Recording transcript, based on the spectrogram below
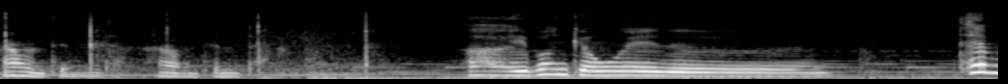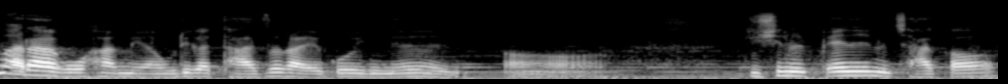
하면 된다. 하면 된다. 아 이번 경우에는 테마라고 하면 우리가 다들 알고 있는 어, 귀신을 빼내는 작업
